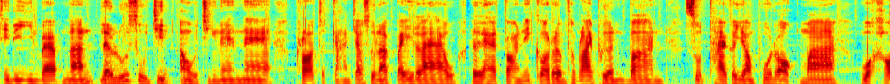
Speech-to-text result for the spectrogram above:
ที่ได้ยินแบบนั้น แล้วรู้ซูจินเอาจริงแน่ๆ เพราะจัดการเจ้าสุนัขไปแล้ว และตอนนี้ก็เริ่มทำลายเพื่อนบ้าน สุดท้ายก็ยอมพูดออกมาว่าเขา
